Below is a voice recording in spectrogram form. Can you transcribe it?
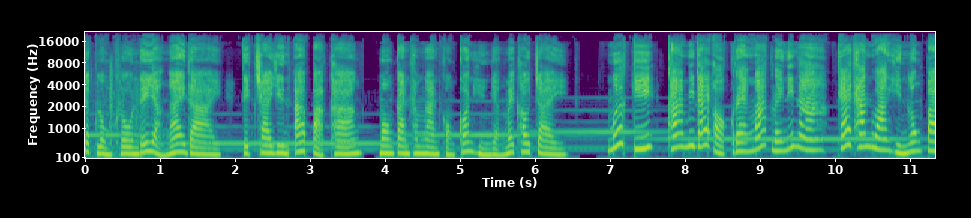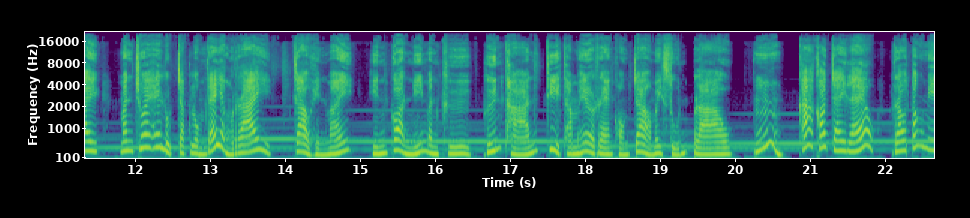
จากลมโคลนได้อย่างง่ายดาย เด็กชายยืนอ้าปากค้าง มองการทำงานของก้อนหินอย่างไม่เข้าใจ เมื่อกี้ข้าไม่ได้ออกแรงมากเลยนี่นา แค่ท่านวางหินลงไป มันช่วยให้หลุดจากลมได้อย่างไร เจ้าเห็นไหม หินก้อนนี้มันคือ พื้นฐานที่ทำให้แรงของเจ้าไม่สูญเปล่า อืม ข้าเข้าใจแล้ว เราต้องมี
